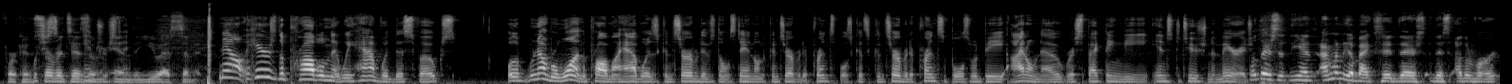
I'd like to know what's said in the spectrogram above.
for conservatism in the U.S. Senate. Now, here's the problem that we have with this, folks. Well, number one, the problem I have was conservatives don't stand on conservative principles because conservative principles would be, I don't know, respecting the institution of marriage. Well, there's you know, I'm going to go back to there's this other ver-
